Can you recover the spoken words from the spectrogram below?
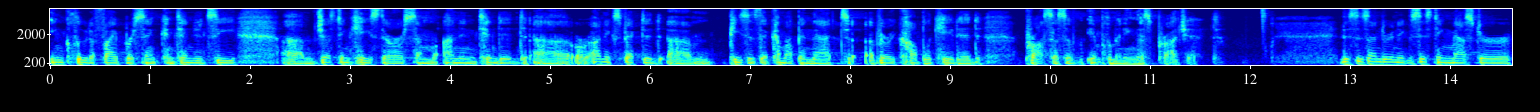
include a 5% contingency, um, just in case there are some unintended uh, or unexpected um, pieces that come up in that uh, very complicated process of implementing this project. This is under an existing master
